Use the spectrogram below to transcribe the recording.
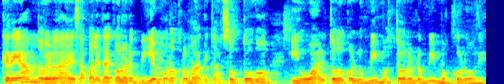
creando, ¿verdad? Esa paleta de colores bien monocromática, son todo igual, todo con los mismos tonos, los mismos colores.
